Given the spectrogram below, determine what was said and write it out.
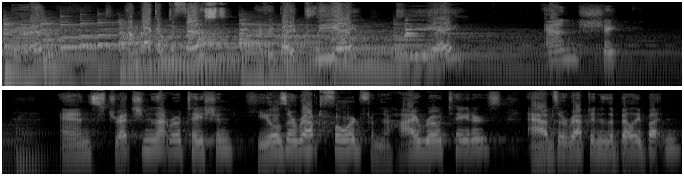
Good. Come back up to first. Everybody plie, plie, and shape. And stretch into that rotation. Heels are wrapped forward from their high rotators. Abs are wrapped into the belly button.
